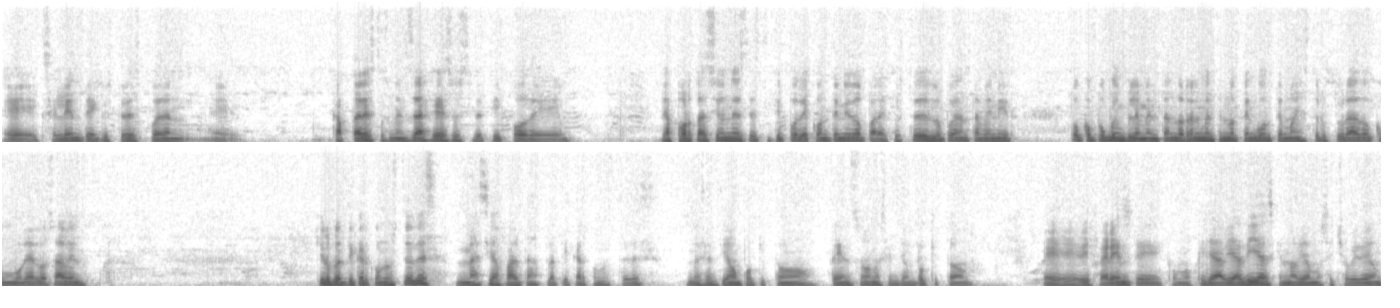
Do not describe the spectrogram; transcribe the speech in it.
eh, excelente, que ustedes puedan eh, captar estos mensajes o este tipo de, aportaciones, este tipo de contenido para que ustedes lo puedan también ir poco a poco implementando. Realmente no tengo un tema estructurado, como ya lo saben. Quiero platicar con ustedes. Me hacía falta platicar con ustedes. Me sentía un poquito tenso, me sentía un poquito eh, diferente, como que ya había días que no habíamos hecho video.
